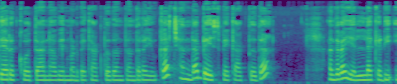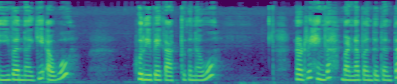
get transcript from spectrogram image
ತೆರ್ಕೋತಾ ನಾವೇನು ಮಾಡಬೇಕಾಗ್ತದೆ ಅಂತಂದ್ರೆ ಇವಕ್ಕೆ ಚಂದ ಬೇಯಿಸ್ಬೇಕಾಗ್ತದೆ. ಅಂದ್ರೆ ಎಲ್ಲ ಕಡೆ ಈವನ್ ಆಗಿ ಅವು ಹುರಿಬೇಕಾಗ್ತದೆ ನಾವು. ನೋಡ್ರಿ ಹಿಂಗೆ ಬಣ್ಣ ಬಂದದಂತ.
